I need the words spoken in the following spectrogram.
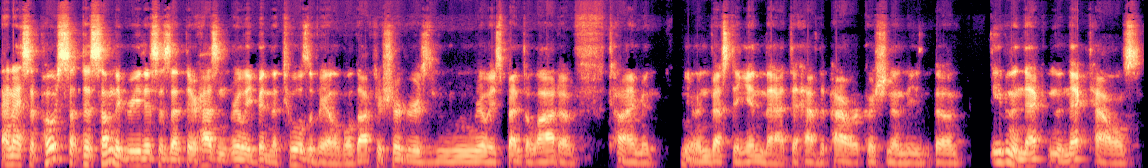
and I suppose to some degree, this is that there hasn't really been the tools available. Dr. Scherger has really spent a lot of time in you know investing in that to have the power cushion and the, the even the neck and the neck towels.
